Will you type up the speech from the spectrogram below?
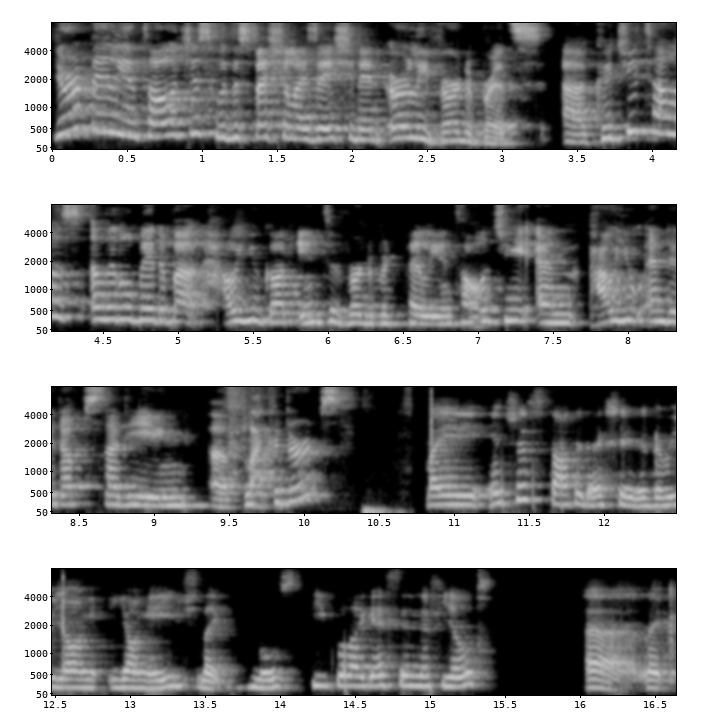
You're a paleontologist with a specialization in early vertebrates. Uh, could you tell us a little bit about how you got into vertebrate paleontology and how you ended up studying uh, placoderms? My interest started actually at a very young young age, like most people, I guess, in the field. Uh, like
